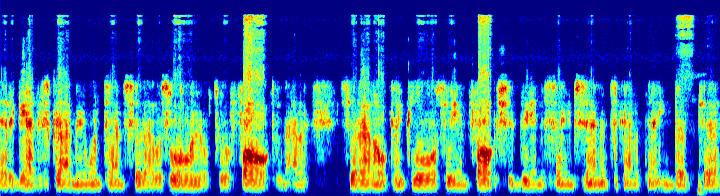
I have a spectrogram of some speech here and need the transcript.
had a guy describe me one time said I was loyal to a fault, and I said I don't think loyalty and fault should be in the same sentence, kind of thing. But uh,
